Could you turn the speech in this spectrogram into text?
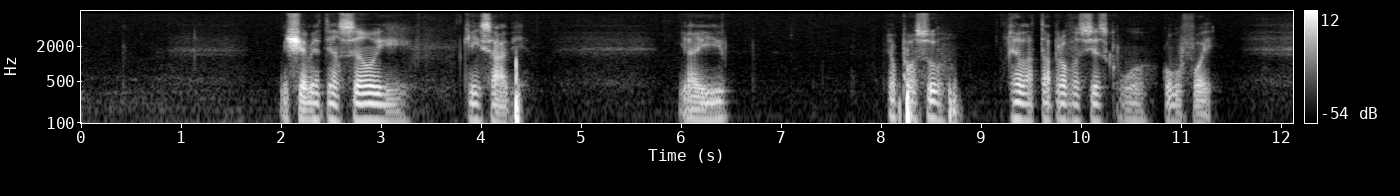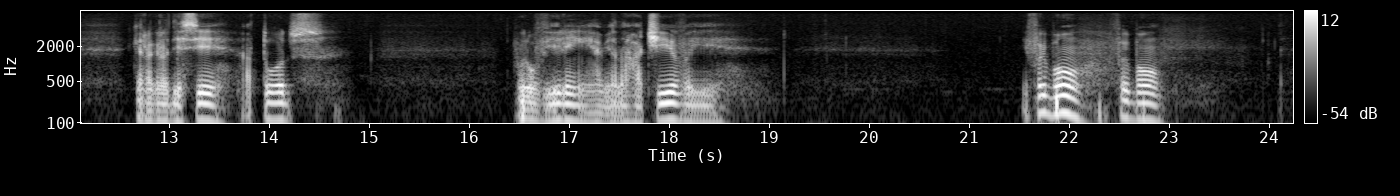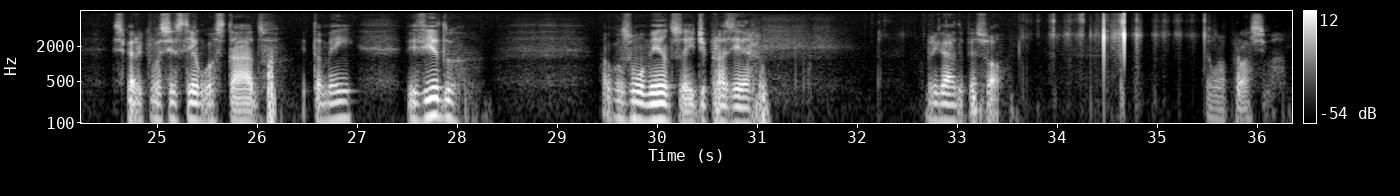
me chame a atenção e quem sabe. E aí eu posso relatar para vocês como, como foi. Quero agradecer a todos por ouvirem a minha narrativa e e foi bom, foi bom. Espero que vocês tenham gostado e também vivido alguns momentos aí de prazer. Obrigado, pessoal. Até uma próxima.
